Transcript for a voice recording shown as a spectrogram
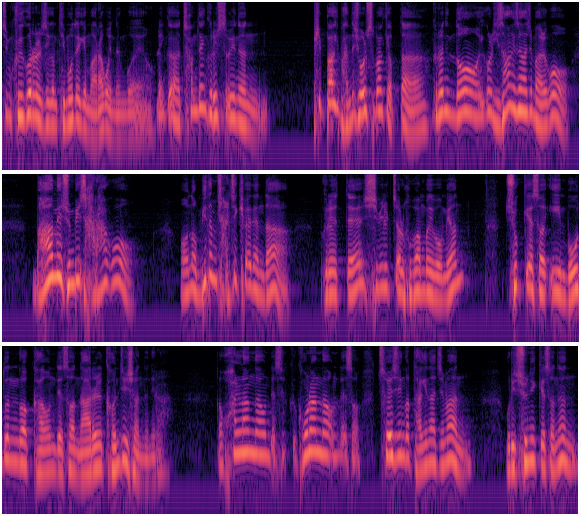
지금 그거를 지금 디모데에게 말하고 있는 거예요. 그러니까 참된 그리스도인은 핍박이 반드시 올 수밖에 없다. 그러니 너 이걸 이상하게 생각하지 말고 마음의 준비 잘하고 어, 너 믿음 잘 지켜야 된다. 그럴 때 11절 후반부에 보면 주께서 이 모든 것 가운데서 나를 건지셨느니라. 그러니까 환란 가운데서 그 고난 가운데서 처해진 것 당연하지만 우리 주님께서는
